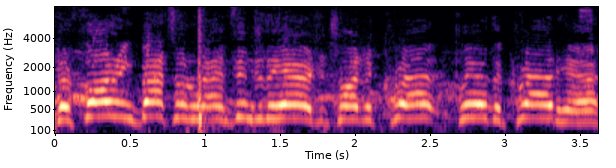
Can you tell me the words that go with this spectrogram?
They're firing baton rounds into the air to try to clear the crowd here.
